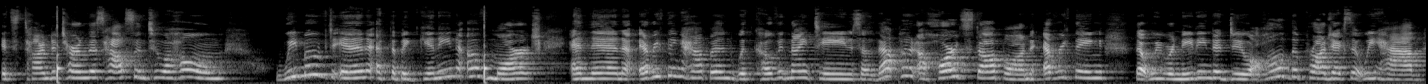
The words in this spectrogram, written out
It's time to turn this house into a home. We moved in at the beginning of March and then everything happened with COVID-19. So that put a hard stop on everything that we were needing to do, all of the projects that we have.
